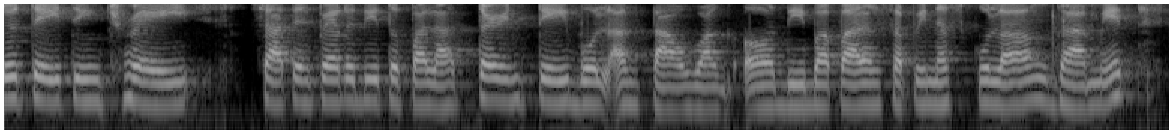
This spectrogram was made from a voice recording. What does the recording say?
rotating tray sa atin. Pero dito pala, turntable ang tawag. O, di ba Parang sa Pinas ko lang gamit.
